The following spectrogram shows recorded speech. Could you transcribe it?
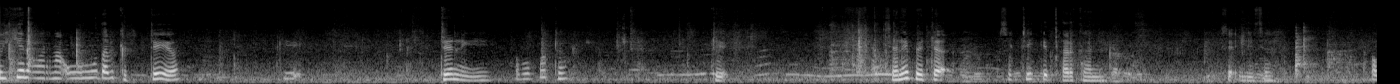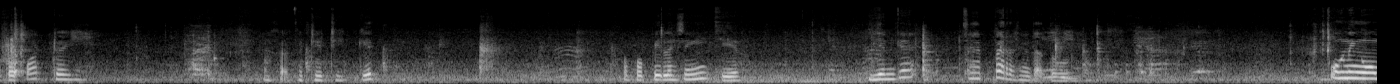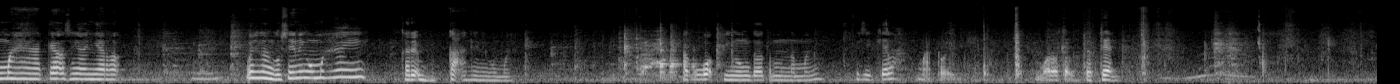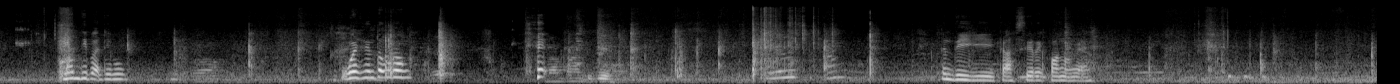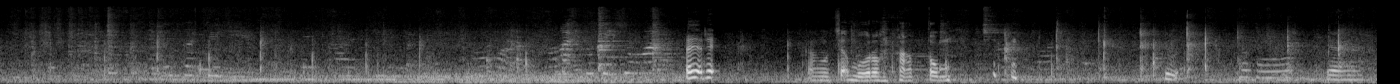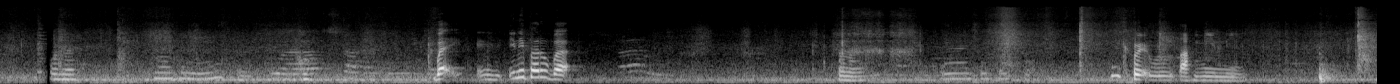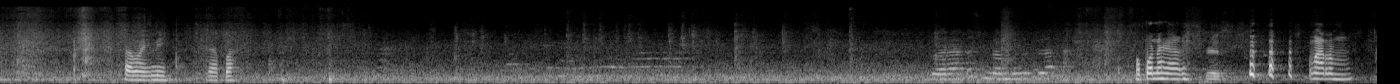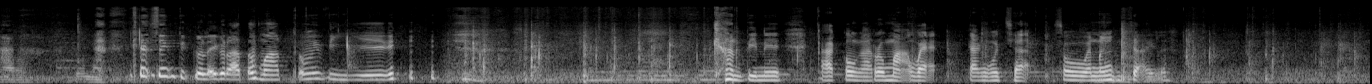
Oh, iki enak warna ungu tapi gede ya. Gede nih. Apa podo? Gede. Jadi beda sedikit harganya. Sik iki Jan. Apa podo iki? Agak gede dikit. Apa pilih sing iki ya? Biyen ke ceper sing tak tuh. Wong ning omah akeh sing anyar. Wis nganggo sini ning omah ae. Garek buka nih ning omah. Aku kok bingung to temen-temen. Wis iki lah matuk iki. Moro tok deden. Nanti Pak Demo. Wes entuk urung? Gampang iki. Nanti kasir kono kae. Ayo, Dek. Kang Ojak mborong atom. Coba. Ya. Mana? Mbak, ini baru, Mbak. Mana? Sesuatu. Kue ultah mini. Sama ini berapa? 298. Apa nih Kang? Wis, Marem. marem. Tunat. Sing digolek ora matem piye? Gantine kakung karo makwek Kang Ojak. Seneng jak iki.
